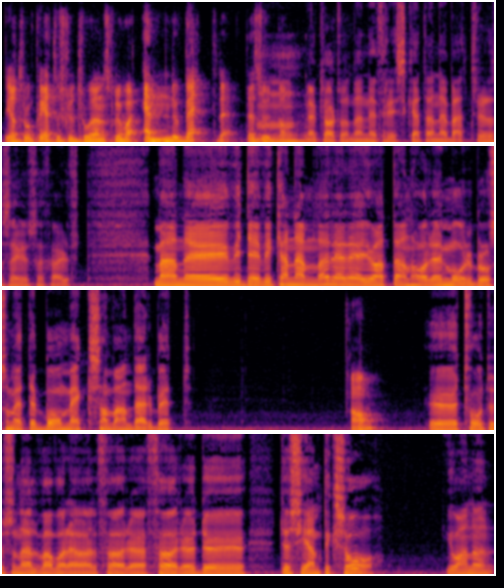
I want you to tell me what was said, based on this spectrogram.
jag tror Peter skulle tro att den skulle vara ännu bättre dessutom. Mm, det är klart att den är frisk, att den är bättre, det säger sig självt. Men eh, det vi kan nämna där är ju att den har en morbror som heter Bomex som vann derbyt. Ja. Eh, 2011 var det väl före, före Lucien Pixot. Johan,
